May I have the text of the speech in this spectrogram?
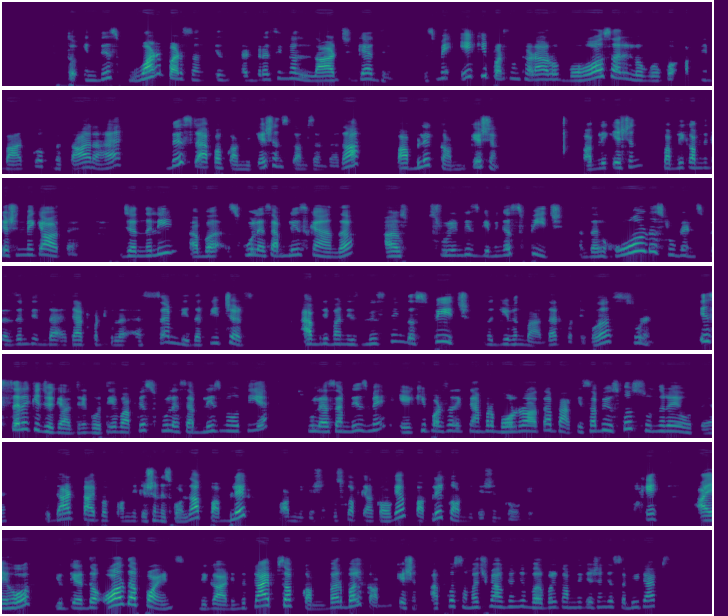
So in this, one person is addressing a large gathering. इसमें एक ही person खड़ा और बहुत सारे लोगों को अपनी बात को बता रहा है this type of communication comes under the public communication publication public communication में क्या होता है जनरली अब स्कूल असेंबलीज के अंदर a student is giving a speech and the whole the students present in the, that particular assembly the teachers everyone is listening the speech given by that particular student इस तरह की जो gathering होती है, वो आपके स्कूल असेंबलीज में होती है। स्कूल असेंबलीज में एक ही पर्सन एक टाइम पर बोल रहा होता है, बाकी सभी उसको सुन रहे होते हैं। तो that type of communication is called the public communication उसको आप क्या कहोगे? पब्लिक कम्युनिकेशन कहोगे। Okay I hope you get the all the points regarding the types of verbal communication आपको समझ में आ गए वर्बल कम्युनिकेशन के सभी types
